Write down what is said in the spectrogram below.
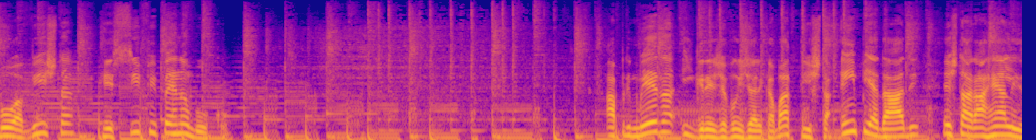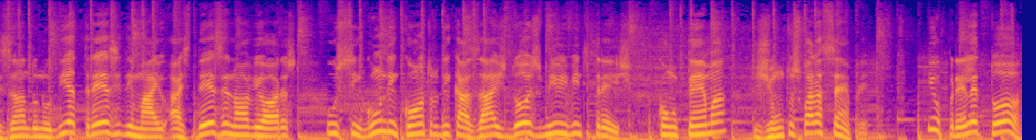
Boa Vista, Recife, Pernambuco. A primeira Igreja Evangélica Batista em Piedade estará realizando no dia 13 de maio, às 19 horas, o segundo encontro de casais 2023, com o tema Juntos para Sempre. E o preletor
